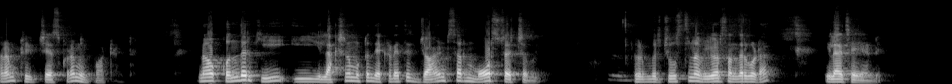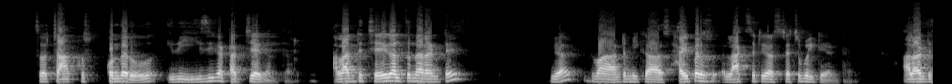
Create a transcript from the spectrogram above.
మనం ట్రీట్ చేసుకోవడం ఇంపార్టెంట్ నా కొందరికి ఈ లక్షణం ఉంటుంది ఎక్కడైతే జాయింట్స్ ఆర్ మోర్ స్ట్రెచబుల్ ఇప్పుడు మీరు చూస్తున్న వ్యూవర్స్ అందరు కూడా ఇలా చేయండి. సో చా కొందరు ఇది ఈజీగా టచ్ చేయగలుగుతారు. అలాంటి చేయగలుగుతున్నారంటే అంటే మీకు హైపర్ లాక్సిటీ ఆర్ స్ట్రెచబిలిటీ అంటారు. అలాంటి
